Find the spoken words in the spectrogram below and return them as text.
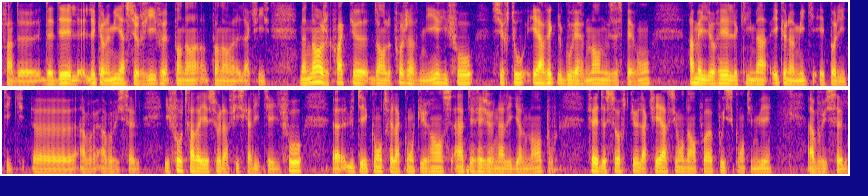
enfin d'aider l'économie à survivre pendant, pendant la crise. Maintenant, je crois que dans le projet à venir, il faut surtout, et avec le gouvernement, nous espérons, améliorer le climat économique et politique à, Bruxelles. Il faut travailler sur la fiscalité, il faut lutter contre la concurrence interrégionale également pour fait de sorte que la création d'emplois puisse continuer à Bruxelles.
